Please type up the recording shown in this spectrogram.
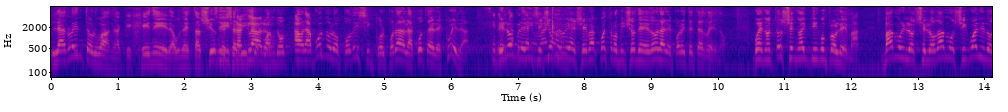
la renta urbana que genera una estación Sí, de está servicio claro. cuando... Ahora, vos no lo podés incorporar a la cuota de la escuela. Sí, el hombre dice, yo me voy a llevar 4 millones de dólares por este terreno. Bueno, entonces no hay ningún problema. Vamos y lo- se lo damos igual y lo,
